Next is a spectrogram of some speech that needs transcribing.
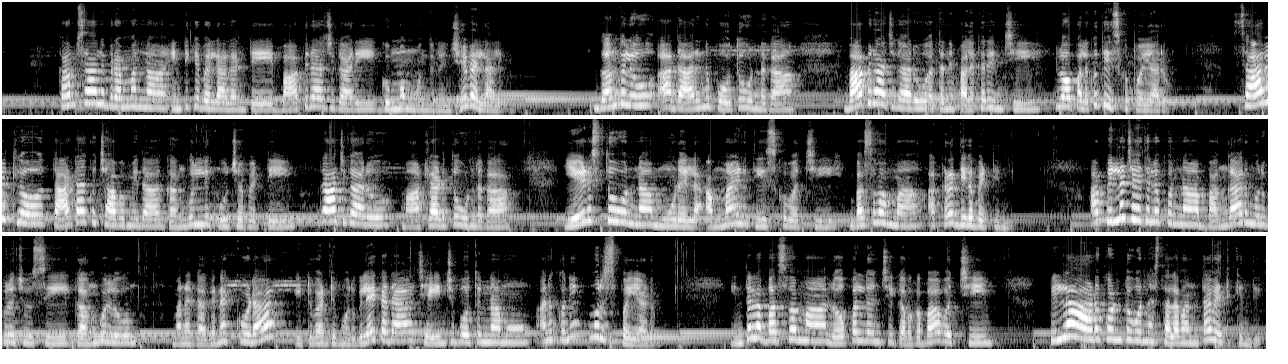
కంసాలి బ్రహ్మన్న ఇంటికి వెళ్ళాలంటే బాపిరాజు గారి గుమ్మం ముందు నుంచే వెళ్ళాలి. గంగులు ఆ దారిన పోతూ ఉండగా బాబిరాజు గారు అతన్ని పలకరించి లోపలకు తీసుకుపోయారు. సావిట్లో తాటాకు చాప మీద గంగుల్ని కూర్చోబెట్టి రాజుగారు మాట్లాడుతూ ఉండగా ఏడుస్తూ ఉన్న మూడేళ్ళ అమ్మాయిని తీసుకువచ్చి బసవమ్మ అక్కడ దిగబెట్టింది. ఆ పిల్ల చేతిలోకున్న బంగారు మురుగులు చూసి గంగులు మన గగనకు కూడా ఇటువంటి మురుగులే కదా చేయించిపోతున్నాము అనుకుని మురిసిపోయాడు. ఇంతలో బసవమ్మ లోపల నుంచి గబగబా వచ్చి పిల్ల ఆడుకుంటూ ఉన్న స్థలమంతా వెతికింది.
